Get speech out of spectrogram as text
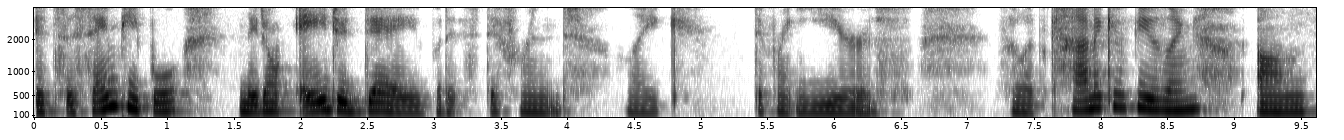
it's the same people, and they don't age a day, but it's different, like different years. So it's kind of confusing, um,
